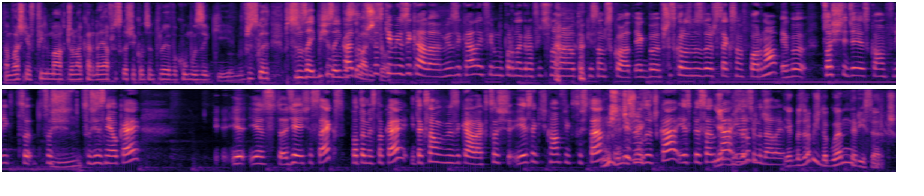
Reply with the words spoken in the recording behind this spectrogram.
tam właśnie w filmach Johna Carneya wszystko się koncentruje wokół muzyki. Wszystko, wszyscy są zajebiście Ale zainwestowani to w to. wszystkie musicale, musicale i filmy pornograficzne mają taki sam skład. Jakby wszystko rozwiązujesz seksem w porno, jakby coś się dzieje, jest konflikt, co, coś, Mhm. coś jest nie okej, je- jest, dzieje się seks, potem jest okej i tak samo w musicalach. Coś, jest jakiś konflikt, coś ten, Myślicie, jest muzyczka, jest piosenka i lecimy zrobić, dalej. jakby zrobić dogłębny research,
